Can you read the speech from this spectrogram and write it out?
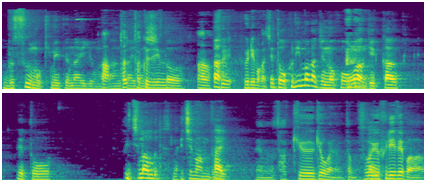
部数も決めてないようなあ段階なんですけど、フリマガジン、えっと、フリーマガジンの方は月間、えっと、1万部ですね。1万部、はい。でも卓球業界の多分そういうフリーペーパ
